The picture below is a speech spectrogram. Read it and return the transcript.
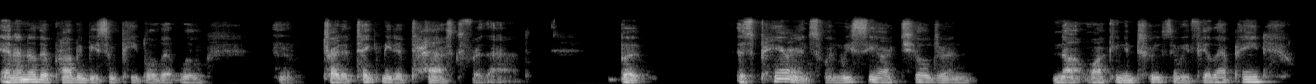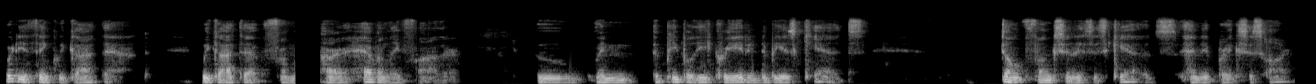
And I know there'll probably be some people that will you know, try to take me to task for that. But as parents, when we see our children not walking in truth and we feel that pain, where do you think we got that? We got that from our Heavenly Father, who, when the people He created to be His kids don't function as His kids, and it breaks His heart.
